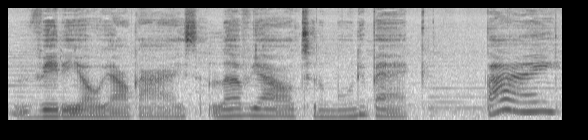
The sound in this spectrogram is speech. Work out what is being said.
video, y'all guys. Love y'all to the moon and back. Bye.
